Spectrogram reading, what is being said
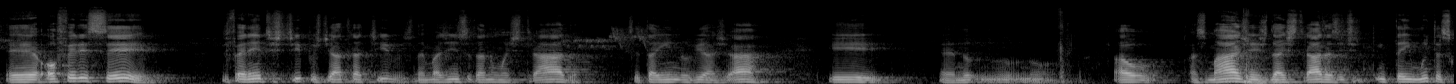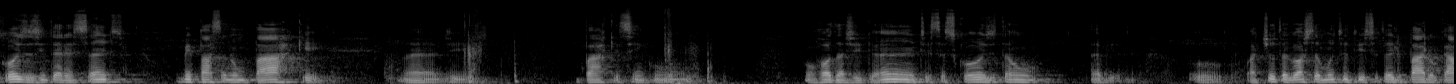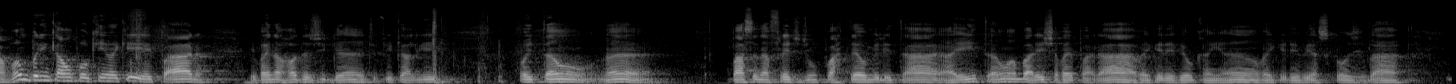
é oferecer diferentes tipos de atrativos. Né? Imagine você está numa estrada, você está indo viajar e é, no, no, no, ao as margens da estrada a gente tem muitas coisas interessantes. Também passa num parque né, de um parque assim com, com roda gigante, essas coisas. Então, né, o, a Tilta gosta muito disso. Então ele para o carro, vamos brincar um pouquinho aqui, aí para e vai na roda gigante, fica ali. Ou então, né, passa na frente de um quartel militar, aí então a baricha vai parar, vai querer ver o canhão, vai querer ver as coisas lá,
